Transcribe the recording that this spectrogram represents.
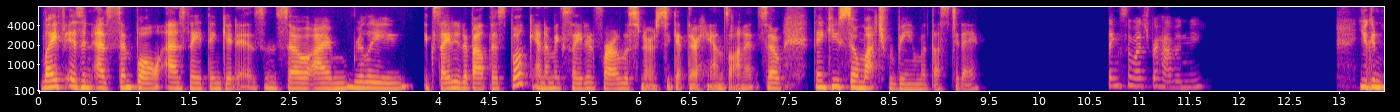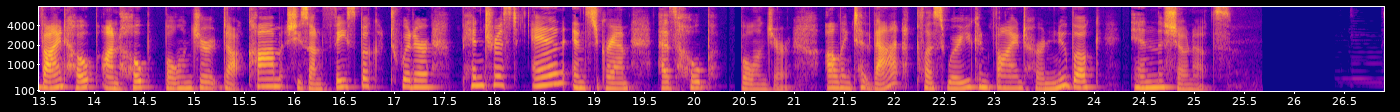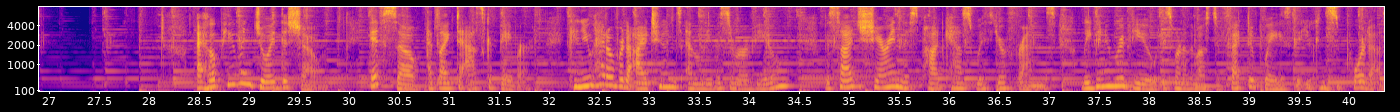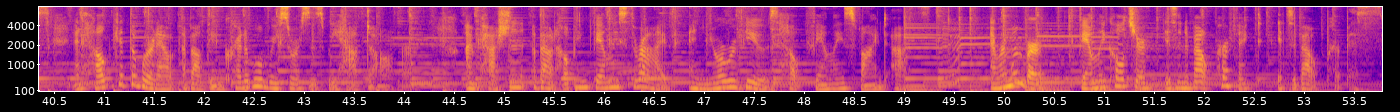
life isn't as simple as they think it is. And so I'm really excited about this book and I'm excited for our listeners to get their hands on it. So thank you so much for being with us today. Thanks so much for having me. You can find Hope on hopebolinger.com. She's on Facebook, Twitter, Pinterest, and Instagram as Hope Bolinger. I'll link to that, plus where you can find her new book in the show notes. I hope you've enjoyed the show. If so, I'd like to ask a favor. Can you head over to iTunes and leave us a review? Besides sharing this podcast with your friends, leaving a review is one of the most effective ways that you can support us and help get the word out about the incredible resources we have to offer. I'm passionate about helping families thrive, and your reviews help families find us. Remember, family culture isn't about perfect, it's about purpose.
